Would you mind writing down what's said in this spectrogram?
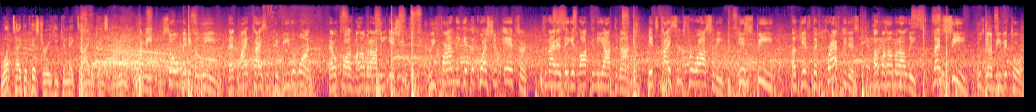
what type of history he can make tonight against Mike. I mean, so many believe that Mike Tyson could be the one that would cause Muhammad Ali issues. We finally get the question answered tonight as they get locked in the octagon. It's Tyson's ferocity, his speed, against the craftiness of Muhammad Ali. Let's see who's going to be victorious.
